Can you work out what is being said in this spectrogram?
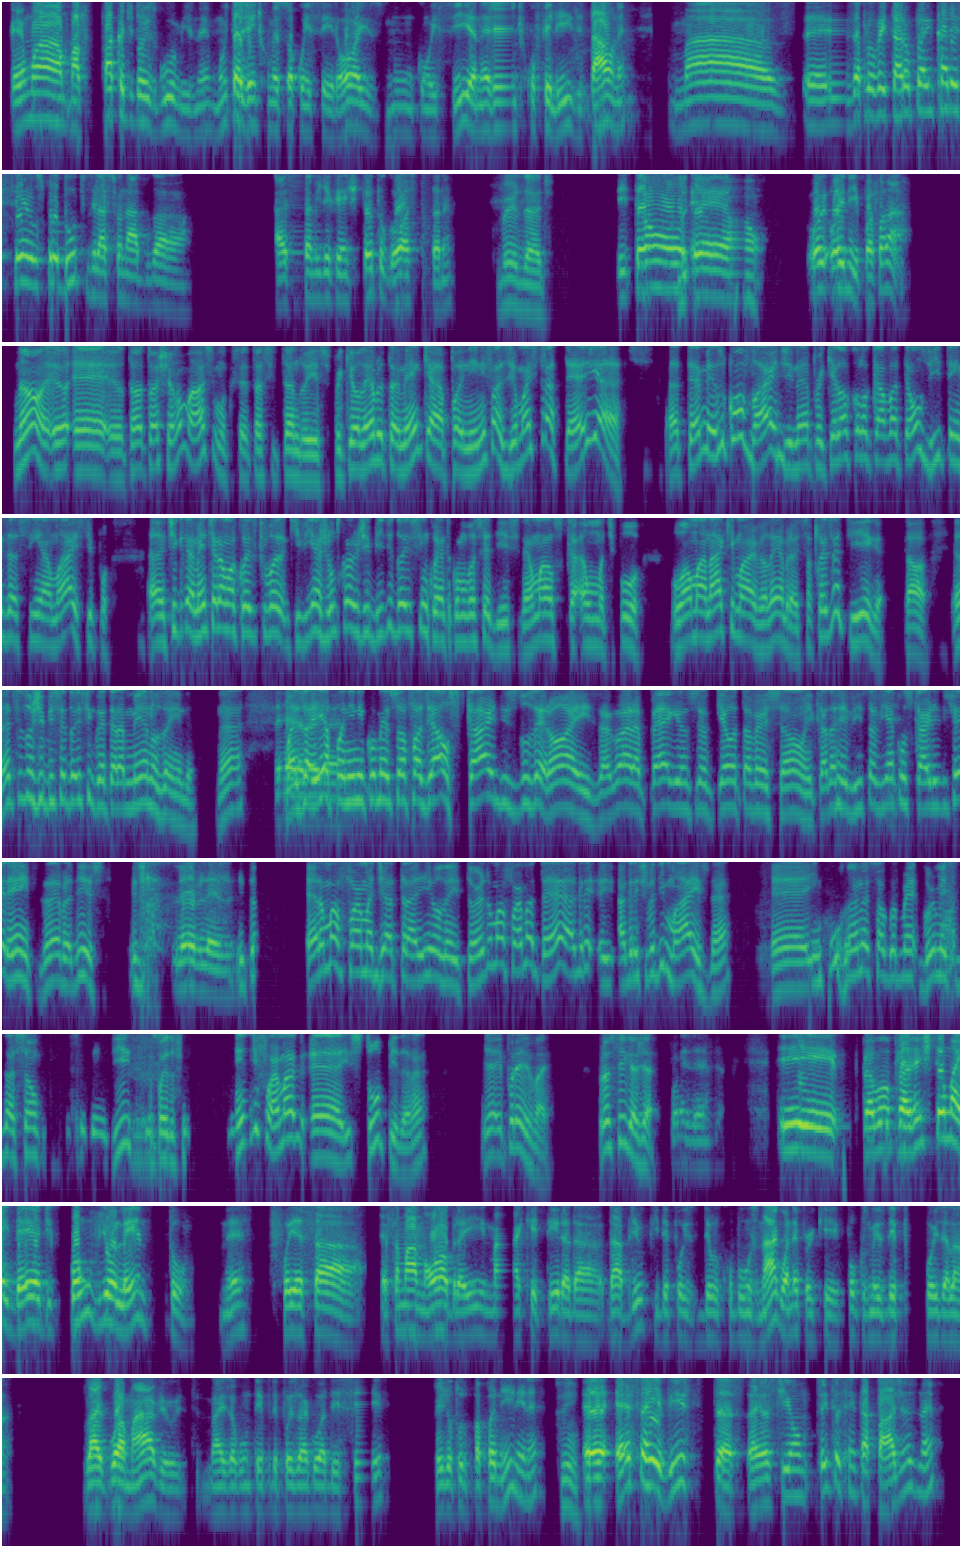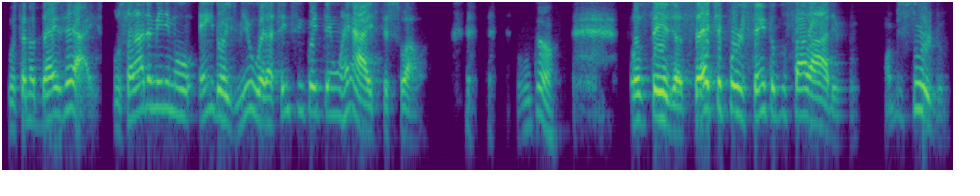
é uma, uma, faca de dois gumes, né? Muita gente começou a conhecer heróis, não conhecia, né? A gente ficou feliz e tal, né? Mas é, eles aproveitaram para encarecer os produtos relacionados a, a, essa mídia que a gente tanto gosta, né? Verdade. Então, é... oi, oi Ni, pode falar. Não, eu, é, eu tô, tô, achando o máximo que você está citando isso, porque eu lembro também que a Panini fazia uma estratégia até mesmo covarde, né? Porque ela colocava até uns itens assim a mais, tipo, antigamente era uma coisa que, que vinha junto com o GB de 2,50, como você disse, né? Uma, uma, tipo, o Almanac Marvel, lembra? Isso é coisa antiga. Tal. Antes do GB ser 2,50 era menos ainda, né? É, Mas aí é, a Panini começou a fazer ah, os cards dos heróis. Agora pegue não sei o que, outra versão. E cada revista vinha com os cards diferentes. Lembra disso? Lembro, lembro. Então, era uma forma de atrair o leitor de uma forma até agressiva demais, né? É, empurrando essa gourmetização, como você bem disse, depois do filme, de forma é, estúpida, né? E aí por aí vai. Prossiga, já. Pois é. E para a gente ter uma ideia de quão violento né, foi essa, essa manobra aí marqueteira da, da Abril, que depois deu cubuns na água, né? Porque poucos meses depois ela largou a Marvel, mais algum tempo depois largou a DC perdeu tudo para Panini, né? Sim. É, essa revista, elas tinham 160 páginas, né? Custando 10 reais. O salário mínimo em 2000 era 151 reais, pessoal. Então. Ou seja, 7% do salário. Um absurdo.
